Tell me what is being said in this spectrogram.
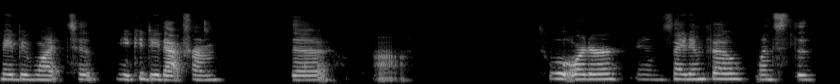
maybe want to, you could do that from the uh, tool order in site info. Once the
